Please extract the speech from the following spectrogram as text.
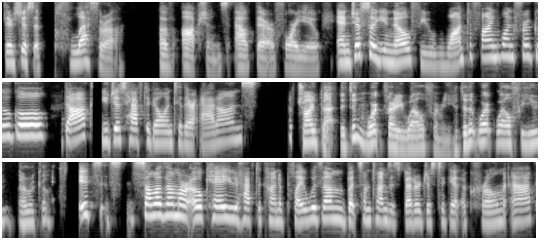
there's just a plethora of options out there for you. And just so you know if you want to find one for google docs you just have to go into their add-ons I've tried that. It didn't work very well for me. Did it work well for you, Erica? it's, it's some of them are okay you have to kind of play with them but sometimes it's better just to get a chrome app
